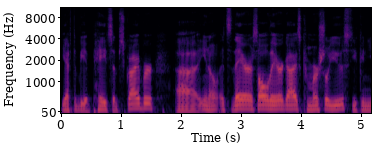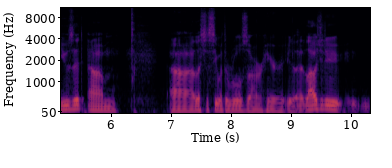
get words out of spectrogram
you have to be a paid subscriber. Uh, you know, it's there. It's all there, guys. Commercial use. You can use it. Um, uh, let's just see what the rules are here. It allows you to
